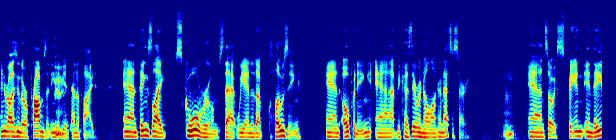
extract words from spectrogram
and realizing there were problems that needed to be identified. And things like schoolrooms that we ended up closing and opening and uh, because they were no longer necessary. Mm-hmm. And so expand and they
